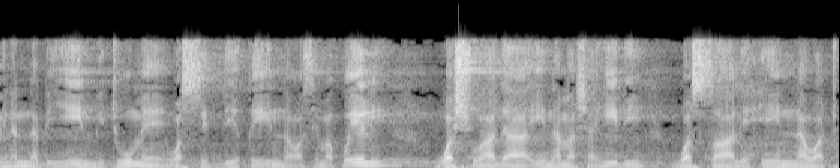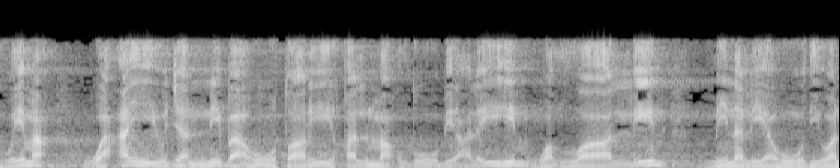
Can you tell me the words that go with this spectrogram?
minan nabiyin mitume wasiddiqin na wasema kweli washuhadai na mashahidi wasalihin na watu wema wa an yujannibahu tariqa almaghdubi alayhim wadhallin min alyahudi wan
